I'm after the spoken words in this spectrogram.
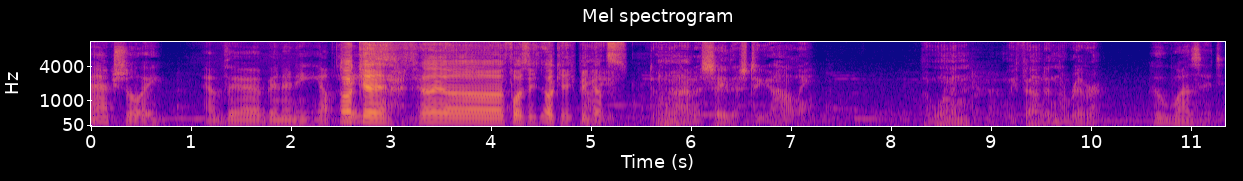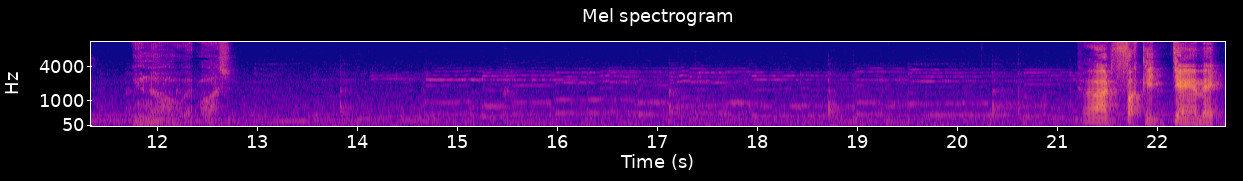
Actually, have there been any updates? Okay, ja, ja, Vorsicht. Okay, ich bin I ganz... don't know how to say this to you, Holly. The woman we found in the river, Who was it? you know who it was. God fucking damn it!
